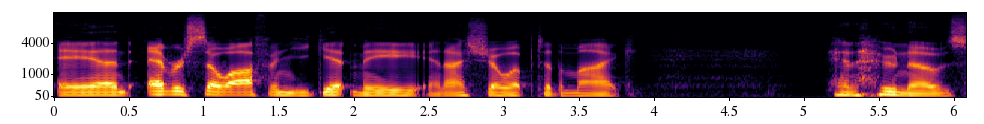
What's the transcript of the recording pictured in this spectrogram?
And ever so often, you get me and I show up to the mic. And who knows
